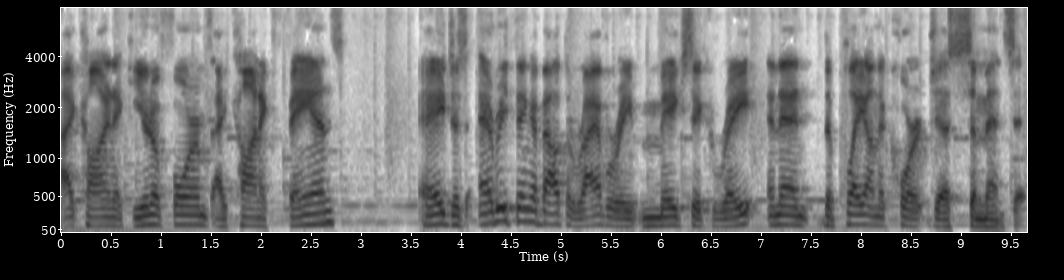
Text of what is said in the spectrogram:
iconic uniforms, iconic fans. Hey, just everything about the rivalry makes it great. And then the play on the court just cements it.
